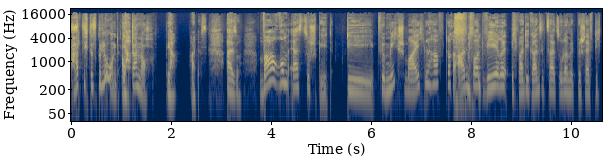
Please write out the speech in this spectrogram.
hat sich das gelohnt? Auch ja. dann noch? Ja, hat es. Also, warum erst so spät? Die für mich schmeichelhaftere Antwort wäre, ich war die ganze Zeit so damit beschäftigt,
